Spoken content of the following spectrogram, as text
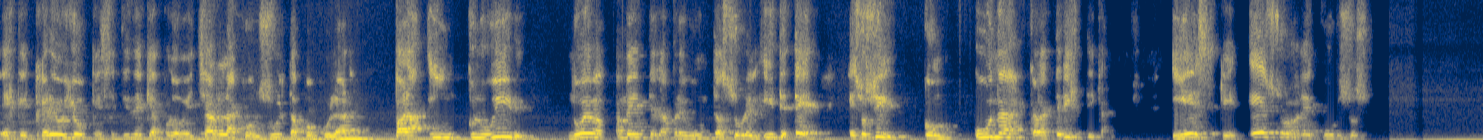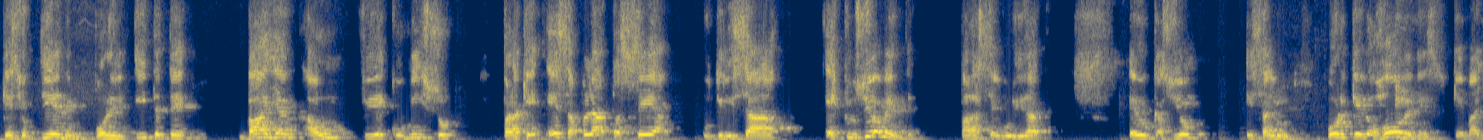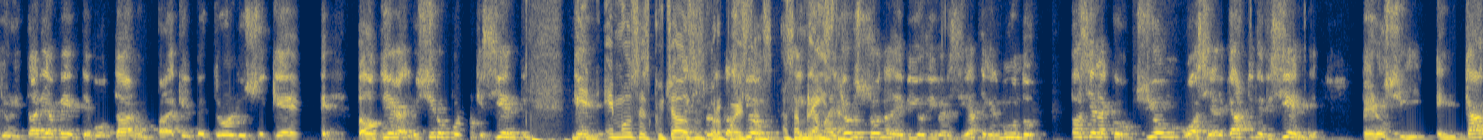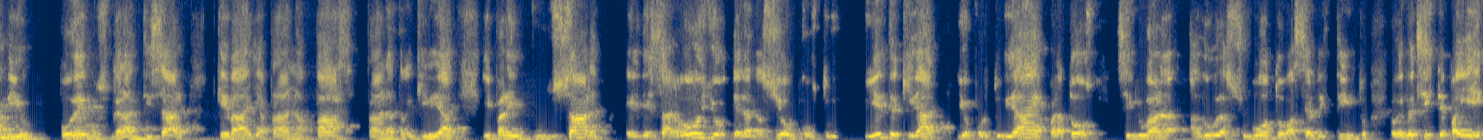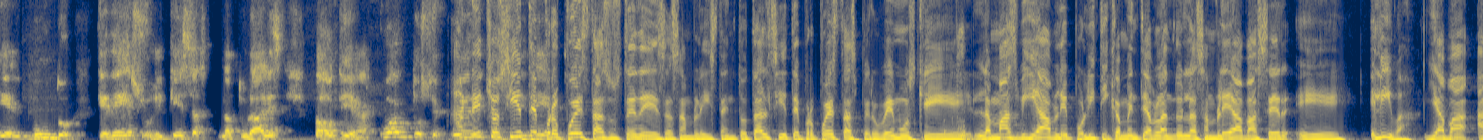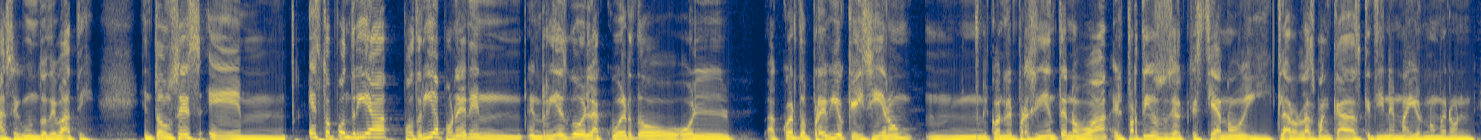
es que creo yo que se tiene que aprovechar la consulta popular para incluir nuevamente la pregunta sobre el ITT. Eso sí, con una característica, y es que esos recursos que se obtienen por el ITT vayan a un fideicomiso para que esa plata sea utilizada exclusivamente para seguridad, educación y salud. Porque los jóvenes que mayoritariamente votaron para que el petróleo se quede bajo tierra, lo hicieron porque sienten. Bien, hemos escuchado sus propuestas, asambleísta. la mayor zona de biodiversidad en el mundo hacia la corrupción o hacia el gasto ineficiente. Pero si en cambio podemos garantizar que vaya para la paz, para la tranquilidad y para impulsar el desarrollo de la nación, construyendo equidad y oportunidades para todos, sin lugar a, dudas su voto va a ser distinto, porque no existe país en el mundo que deje sus riquezas naturales bajo tierra. ¿Cuánto se Han hecho siete propuestas ustedes, asambleísta, en total siete propuestas, pero vemos que la más viable políticamente hablando en la asamblea va a ser eh, el IVA, ya va a segundo debate. Entonces, em, esto pondría, podría poner en, en riesgo el acuerdo o el acuerdo previo que hicieron mm, con el presidente Novoa, el Partido Social Cristiano y, claro, las bancadas que tienen mayor número en,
